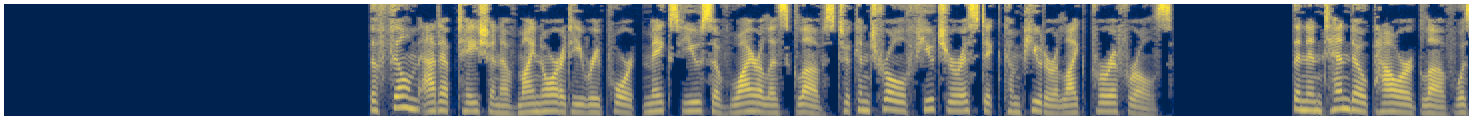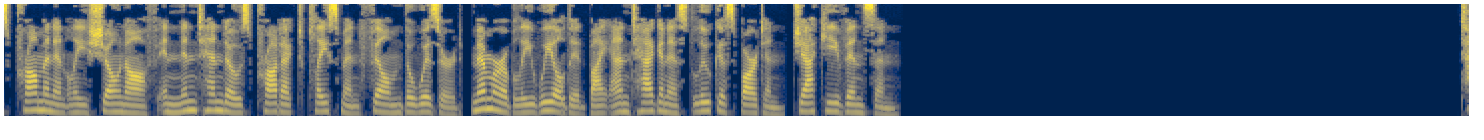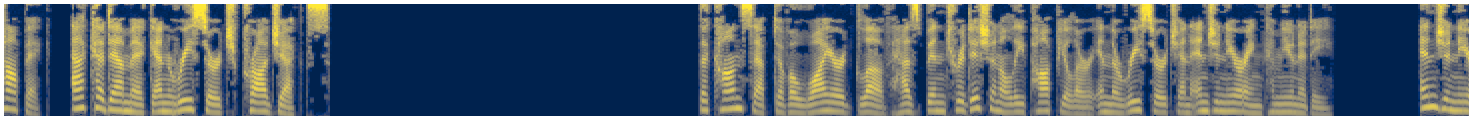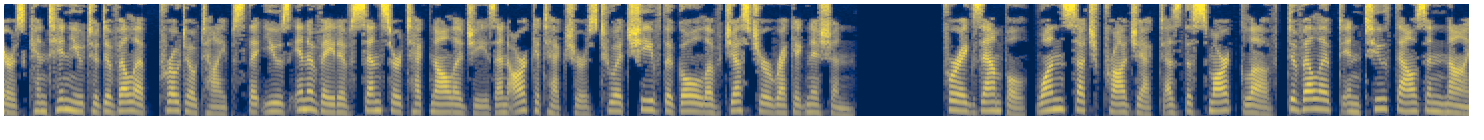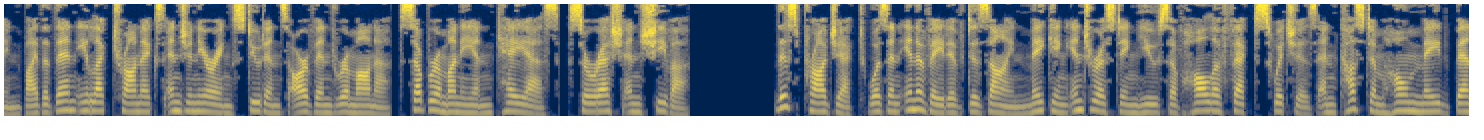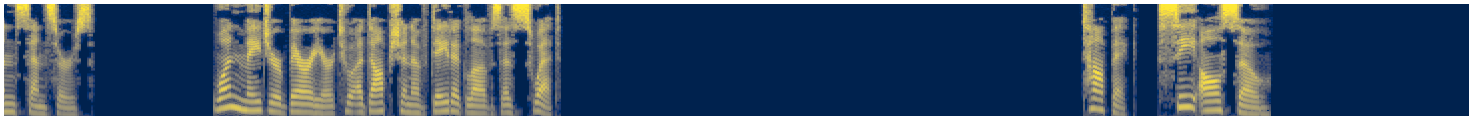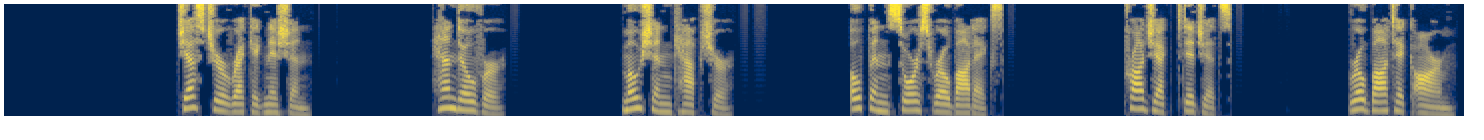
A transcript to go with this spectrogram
The film adaptation of Minority Report makes use of wireless gloves to control futuristic computer-like peripherals. The Nintendo Power Glove was prominently shown off in Nintendo's product placement film The Wizard, memorably wielded by antagonist Lucas Barton Jackey Vinson. Academic and research projects The concept of a wired glove has been traditionally popular in the research and engineering community. Engineers continue to develop prototypes that use innovative sensor technologies and architectures to achieve the goal of gesture recognition. For example, one such project is the Smart Glove, developed in 2009 by the then electronics engineering students Arvind Ramana, Subramanian K.S., Suresh and Shiva. This project was an innovative design making interesting use of Hall effect switches and custom home-made bend sensors. One major barrier to adoption of data gloves is sweat. See also Gesture recognition Handover Motion capture Open source robotics. Project Digits. Robotic arm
